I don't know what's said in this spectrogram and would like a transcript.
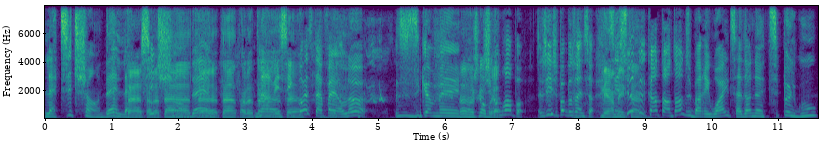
la petite chandelle, la petite chandelle. Non, mais c'est quoi cette affaire-là? C'est comme... euh, Non, non, je comprends. comprends pas. J'ai pas besoin de ça. Mais en C'est sûr temps- que quand t'entends du Barry White, ça donne un petit peu le goût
